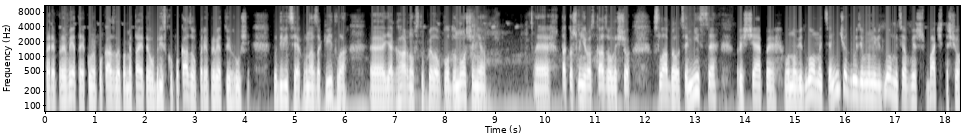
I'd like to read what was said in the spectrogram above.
перепривита, яку ми показували, пам'ятаєте, обрізку показував перепривитої груші. Подивіться, як вона заквітла, е, як гарно вступила в плодоношення. Е, Також мені розказували, що слабе оце місце, прищепи, воно відломиться. Нічого, друзі, воно не відломиться. Ви ж бачите, що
